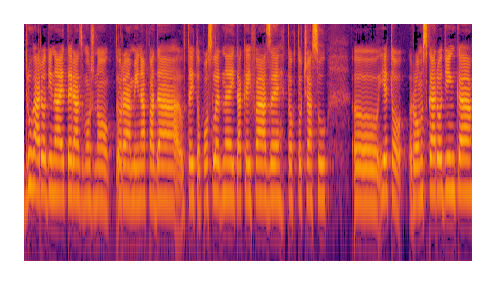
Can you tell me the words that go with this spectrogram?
Druhá rodina je teraz možno, ktorá mi napadá v tejto poslednej takej fáze tohto času. Je to rómska rodinka,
